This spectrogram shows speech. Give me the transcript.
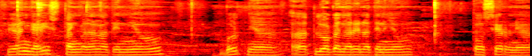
So yan guys, tanggalan natin yung bolt niya at luwagan na rin natin yung toser niya.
